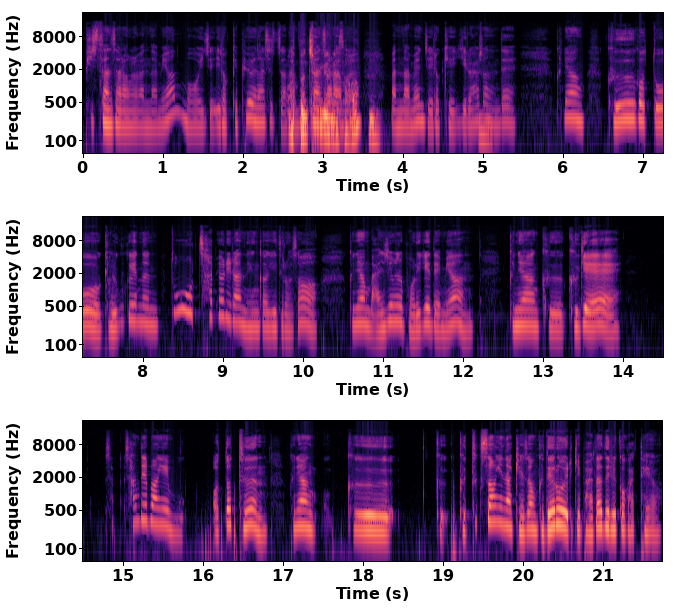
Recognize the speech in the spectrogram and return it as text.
비슷한 사람을 만나면 뭐 이제 이렇게 표현하셨잖아요. 어떤 못한 측면에서 사람을 음. 만나면 이제 이렇게 얘기를 하셨는데 그냥 그것도 결국에는 또 차별이라는 생각이 들어서 그냥 만심을 버리게 되면 그냥 그 그게 사- 무- 어떻든 그냥 그 그, 그 특성이나 개성 그대로 이렇게 받아들일 것 같아요.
